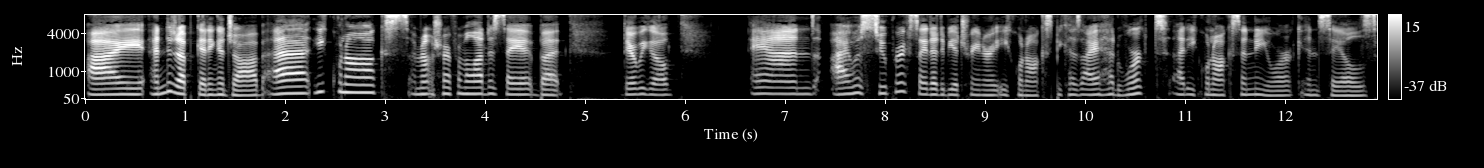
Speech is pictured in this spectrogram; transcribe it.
I ended up getting a job at Equinox. I'm not sure if I'm allowed to say it, but there we go. And I was super excited to be a trainer at Equinox because I had worked at Equinox in New York in sales,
